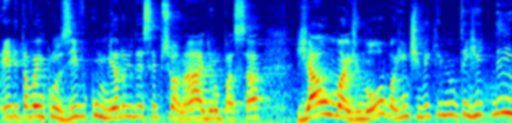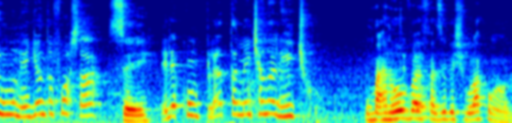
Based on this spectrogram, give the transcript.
ele tava inclusive com medo de decepcionar, de não passar. Já o mais novo, a gente vê que ele não tem jeito nenhum, nem adianta forçar. Sei. Ele é completamente analítico. O mais novo vai fazer vestibular quando?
